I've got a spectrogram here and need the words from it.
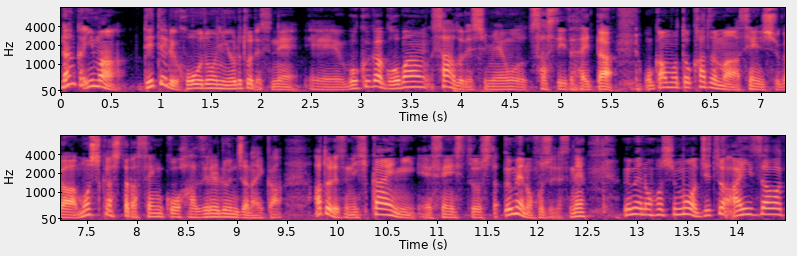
なんか今、出てる報道によるとですね、えー、僕が5番サードで指名をさせていただいた岡本和真選手がもしかしたら先行外れるんじゃないか。あとですね、控えに選出をした梅野捕手ですね。梅野捕手も実は相沢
